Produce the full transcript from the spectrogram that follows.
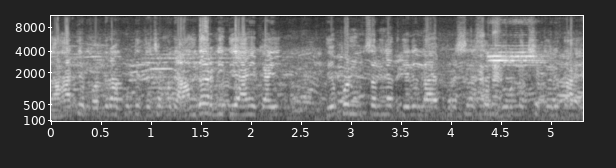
दहा ते पंधरा कोटी त्याच्यामध्ये आमदार निधी आहे काही. ते पण उचलण्यात गेलेलं आहे. प्रशासन दुर्लक्ष करीत आहे.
